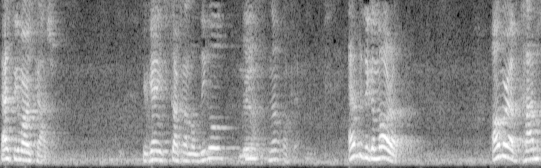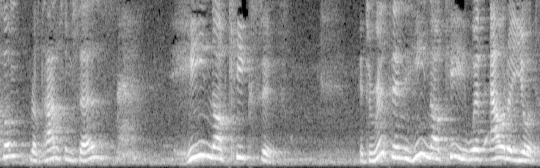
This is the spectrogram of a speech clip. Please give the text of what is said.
That's the Gemara's kasha. You're getting stuck on the legal No. things? No? Okay. And for the Gemara, Amar Rav Tanchum, Rav Tanchum says, He naki ksiv. It's written he naki without a yud.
